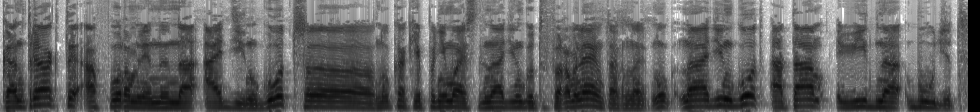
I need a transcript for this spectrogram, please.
Контракты оформлены на один год. Э, ну, как я понимаю, если на один год оформляем, так, ну, на один год, а там видно будет.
